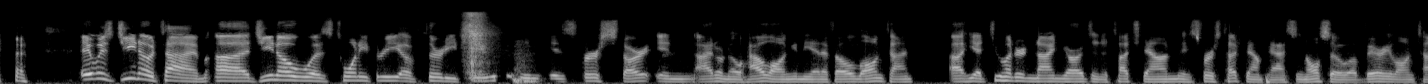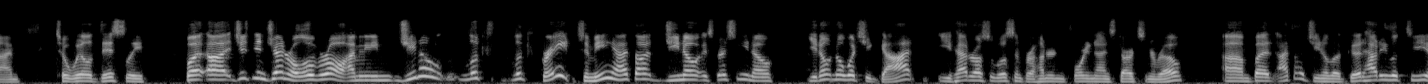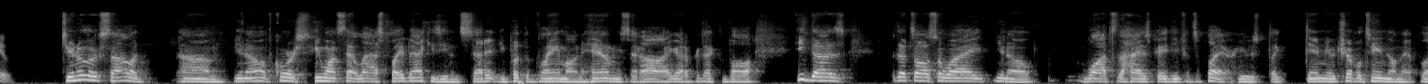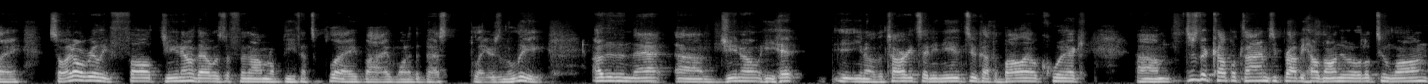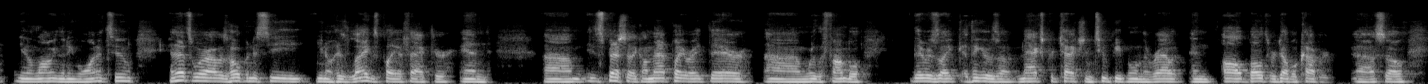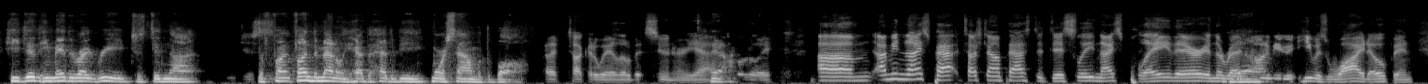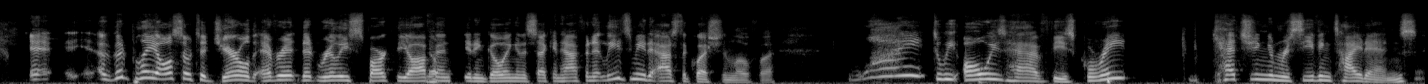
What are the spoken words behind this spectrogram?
it was Geno time. Uh, Geno was 23 of 32 in his first start in I don't know how long in the NFL, a long time. Uh, he had 209 yards and a touchdown, his first touchdown pass, and also a very long time to Will Dissly. But uh, just in general, overall, I mean, Geno looked looked great to me. I thought Geno, especially you know, you don't know what you got. You've had Russell Wilson for 149 starts in a row, um, but I thought Geno looked good. How do he look to you? Geno looks solid. Um, you know, of course, he wants that last playback. He's even said it. He put the blame on him. He said, "Oh, I got to protect the ball." He does, but that's also why you know Watt's the highest paid defensive player. He was like damn near triple teamed on that play. So I don't really fault Geno. That was a phenomenal defensive play by one of the best players in the league. other than that, um, Geno he hit you know the targets that he needed to, got the ball out quick. Um, just a couple times he probably held on to it a little too long, you know, longer than he wanted to, and that's where I was hoping to see you know his legs play a factor, and um, especially like on that play right there um, where the fumble, there was like I think it was a max protection, two people in the route, and all both were double covered. Uh, so he did he made the right read, just did not. Just the fun, fundamentally had to had to be more sound with the ball. Got to tuck it away a little bit sooner. Yeah, yeah. totally. Um, I mean, nice pat, touchdown pass to Dissly. Nice play there in the red yeah. zone. I mean, he was wide open. a good play also to Gerald Everett that really sparked the offense yep. getting going in the second half. And it leads me to ask the question, Lofa why do we always have these great catching and receiving tight ends?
